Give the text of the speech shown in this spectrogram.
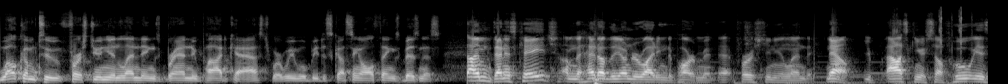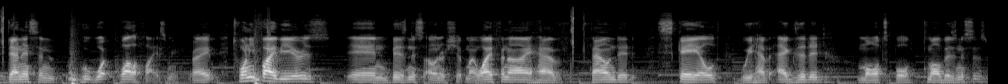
Welcome to First Union Lending's brand new podcast, where we will be discussing all things business. I'm Dennis Cage. I'm the head of the underwriting department at First Union Lending. Now, you're asking yourself, who is Dennis and who, what qualifies me, right? 25 years in business ownership. My wife and I have founded, scaled, we have exited multiple small businesses.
